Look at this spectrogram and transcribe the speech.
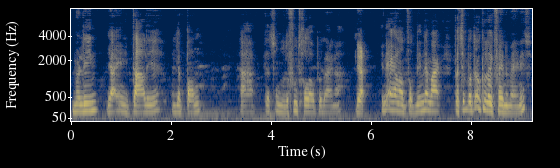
Merlin, ja, in Italië, in Japan. Ja, dat is onder de voet gelopen bijna. Ja. In Engeland wat minder, maar wat, wat ook een leuk fenomeen is.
